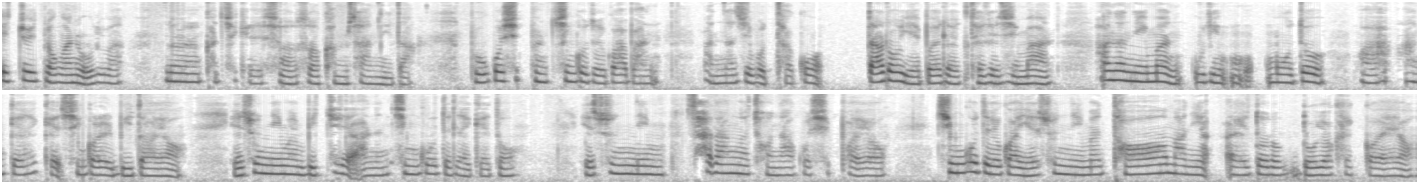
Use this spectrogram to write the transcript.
일주일 동안 우리와 늘 같이 계셔서 감사합니다. 보고 싶은 친구들과 만, 만나지 못하고 따로 예배를 드리지만 하나님은 우리 모- 모두와 함께 계신 걸 믿어요. 예수님을 믿지 않은 친구들에게도 예수님 사랑을 전하고 싶어요. 친구들과 예수님을 더 많이 알도록 노력할 거예요.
